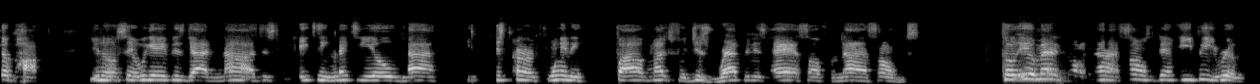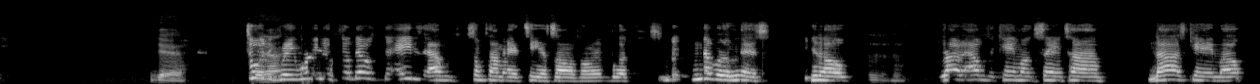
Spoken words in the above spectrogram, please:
hip hop. You know what I'm saying? We gave this guy Nas, this 18, 19 year old guy, he just turned 20, five mics for just rapping his ass off for nine songs. Because yeah, Illmatic only nine songs, damn EP, really. Yeah. To yeah. a degree, well, you know, so there was the 80s album sometimes had 10 songs on it, but nevertheless, you know, mm-hmm. a lot of albums that came out at the same time. Nas came out,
